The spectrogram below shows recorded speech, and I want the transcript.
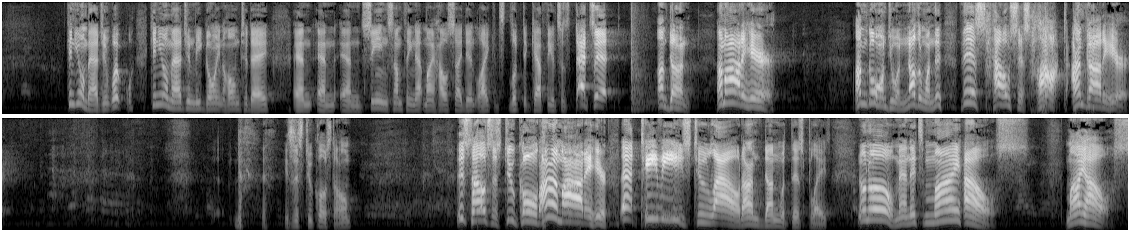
Can you imagine? What, can you imagine me going home today and, and, and seeing something at my house I didn't like? Looked at Kathy and says, That's it. I'm done. I'm out of here. I'm going to another one. This, house is hot. I'm out of here. is this too close to home? This house is too cold. I'm out of here. That TV's too loud. I'm done with this place. No, no, man, it's my house. My house.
